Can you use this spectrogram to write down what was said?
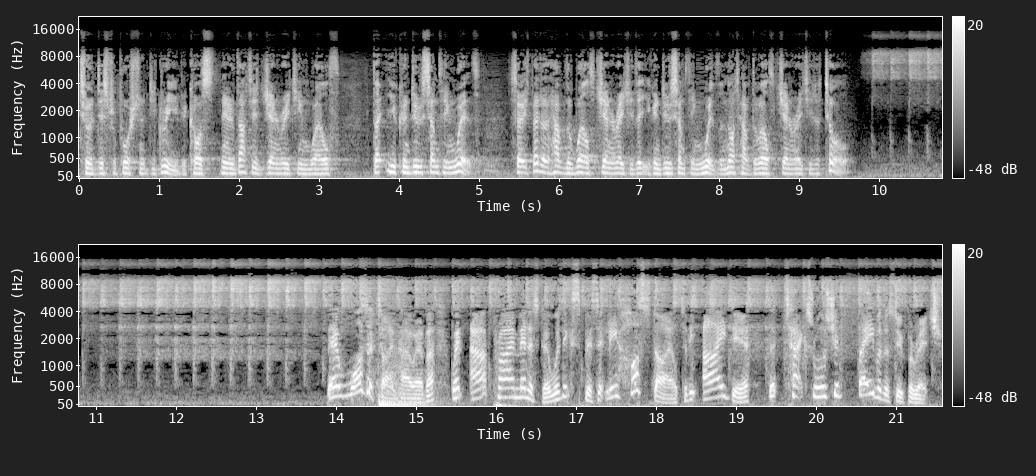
to a disproportionate degree, because you know, that is generating wealth that you can do something with. So it's better to have the wealth generated that you can do something with than not have the wealth generated at all. There was a time, however, when our Prime Minister was explicitly hostile to the idea that tax rules should favour the super rich.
